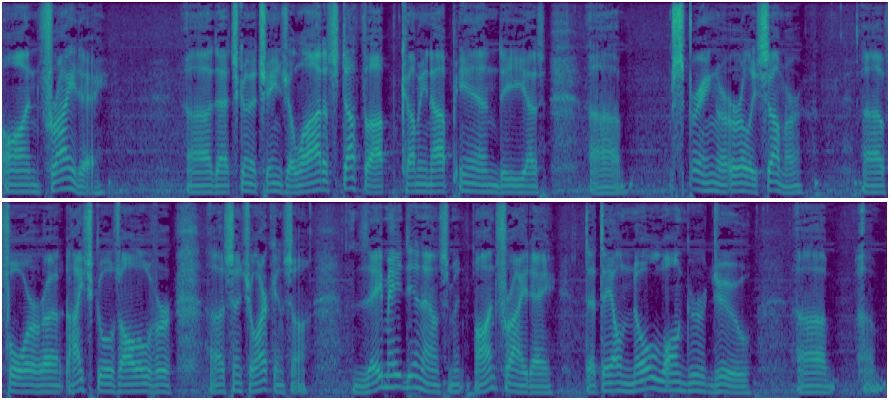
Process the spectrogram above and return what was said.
on Friday? Uh, that's going to change a lot of stuff up coming up in the uh, uh, spring or early summer uh, for uh, high schools all over central Arkansas. They made the announcement on Friday that they'll no longer do um,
